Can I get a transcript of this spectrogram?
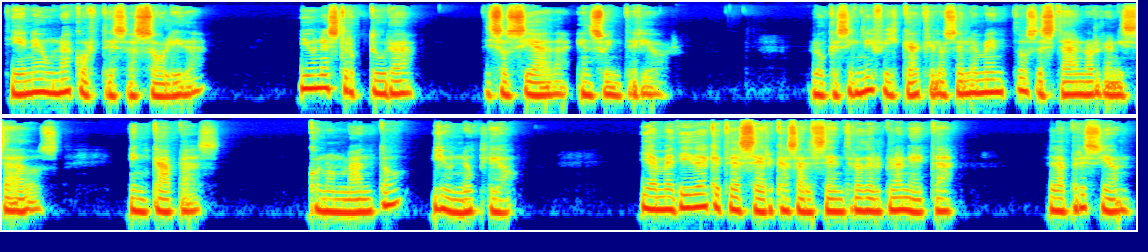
tiene una corteza sólida y una estructura disociada en su interior, lo que significa que los elementos están organizados en capas con un manto y un núcleo. Y a medida que te acercas al centro del planeta, la presión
